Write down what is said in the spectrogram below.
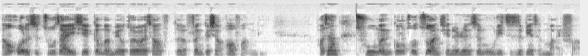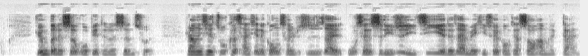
然后或者是租在一些根本没有对外商的分隔小套房里，好像出门工作赚钱的人生目的只是变成买房，原本的生活变成了生存，让一些竹科产线的工程师在无尘室里日以继夜的在媒体吹捧下烧他们的肝。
